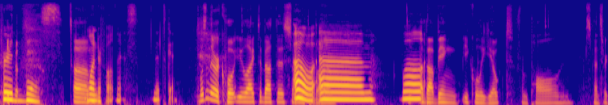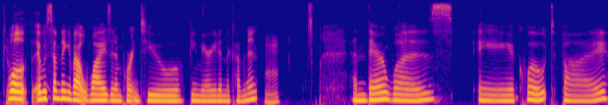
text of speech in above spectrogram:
For this Um, wonderfulness. That's good. Wasn't there a quote you liked about this? Oh, at the bottom? um, well, about being equally yoked from Paul and Spencer Kimball. well, it was something about why is it important to be married in the covenant, hmm and there was a quote by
